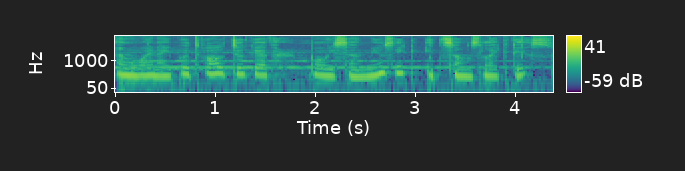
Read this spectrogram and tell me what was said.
And when I put all together voice and music, it sounds like this.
